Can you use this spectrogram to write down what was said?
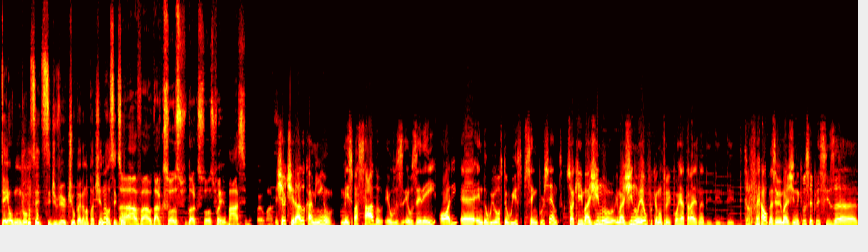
tem algum jogo que você se divertiu pegando a platina ou você que Ah, vá, o Dark Souls, o Dark Souls foi o máximo, foi o máximo. Deixa eu tirar do caminho, mês passado, eu, eu zerei Ori é, and the Will of the Wisp 100%. Só que imagino, imagino eu, porque eu não fui correr atrás né, de, de, de- de troféu, mas eu imagino que você precisa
